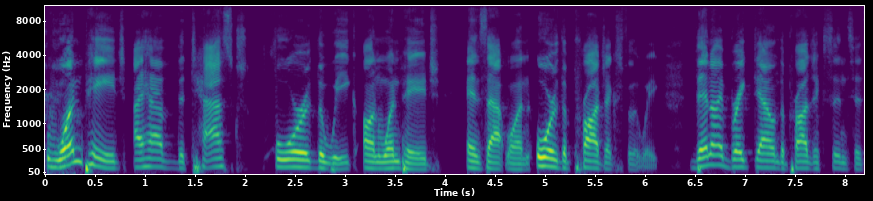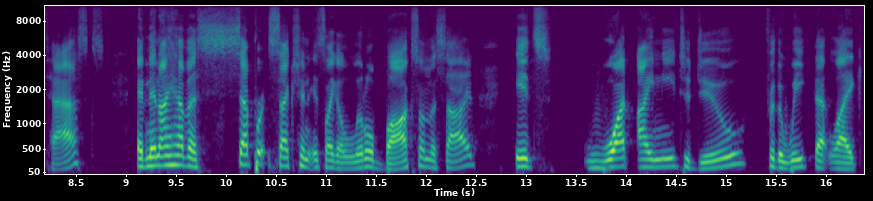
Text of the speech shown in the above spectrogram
one page. I have the tasks for the week on one page, and it's that one, or the projects for the week. Then I break down the projects into tasks, and then I have a separate section. It's like a little box on the side. It's what I need to do for the week that like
